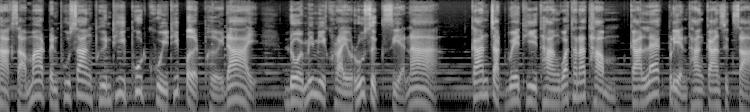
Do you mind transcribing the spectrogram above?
หากสามารถเป็นผู้สร้างพื้นที่พูดคุยที่เปิดเผยได้ โดยไม่มีใครรู้สึกเสียหน้า การจัดเวทีทางวัฒนธรรม การแลกเปลี่ยนทางการศึกษา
